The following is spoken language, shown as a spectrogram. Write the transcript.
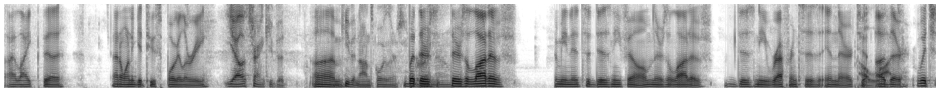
I like the. I don't want to get too spoilery, Yeah, let's try and keep it um, keep it non spoilers. but there's there's a lot of. I mean, it's a Disney film. There's a lot of Disney references in there to other, which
